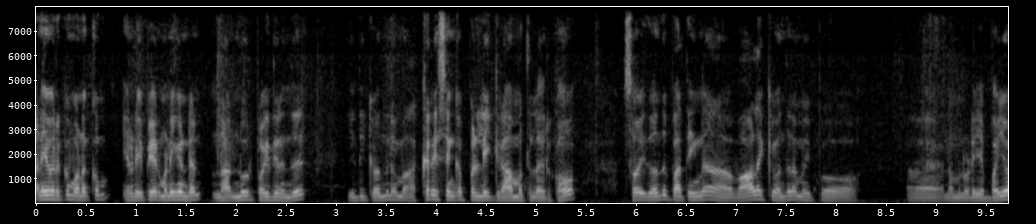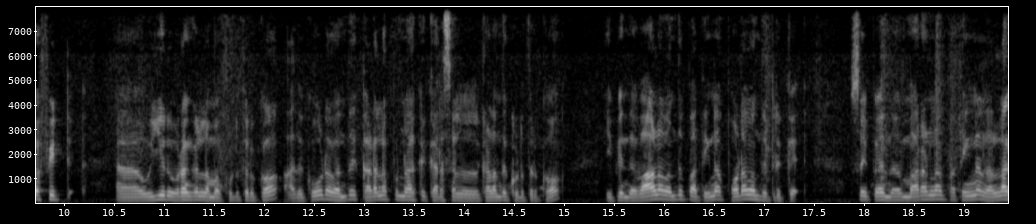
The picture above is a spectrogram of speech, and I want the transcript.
அனைவருக்கும் வணக்கம். என்னுடைய பேர் மணிகண்டன். நான் அன்னூர் பகுதியிலேருந்து இன்றைக்கி வந்து நம்ம அக்கரை செங்கப்பள்ளி கிராமத்தில் இருக்கோம். ஸோ இது வந்து பார்த்திங்கன்னா வாழைக்கு வந்து நம்ம இப்போது நம்மளுடைய பயோஃபிட் உயிர் உரங்கள் நம்ம கொடுத்துருக்கோம். அது கூட வந்து கடலை புண்ணாக்கு கரைசல் கலந்து கொடுத்துருக்கோம். இப்போ இந்த வாழை வந்து பார்த்திங்கன்னா புட வந்துட்டுருக்கு. ஸோ இப்போ இந்த மரம்லாம் பார்த்திங்கன்னா நல்லா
